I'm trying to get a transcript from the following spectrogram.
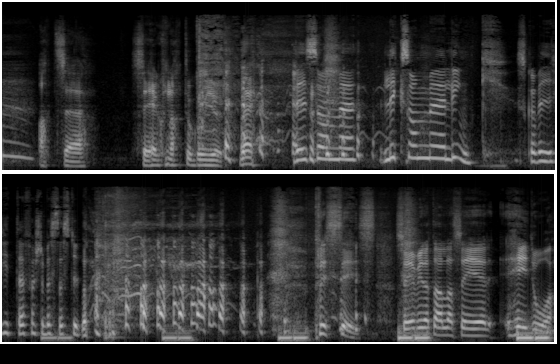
att eh, säga godnatt och god jul. Nej. Vi som, eh, liksom eh, Link, ska vi hitta första bästa stup. Precis. Så jag vill att alla säger hej då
